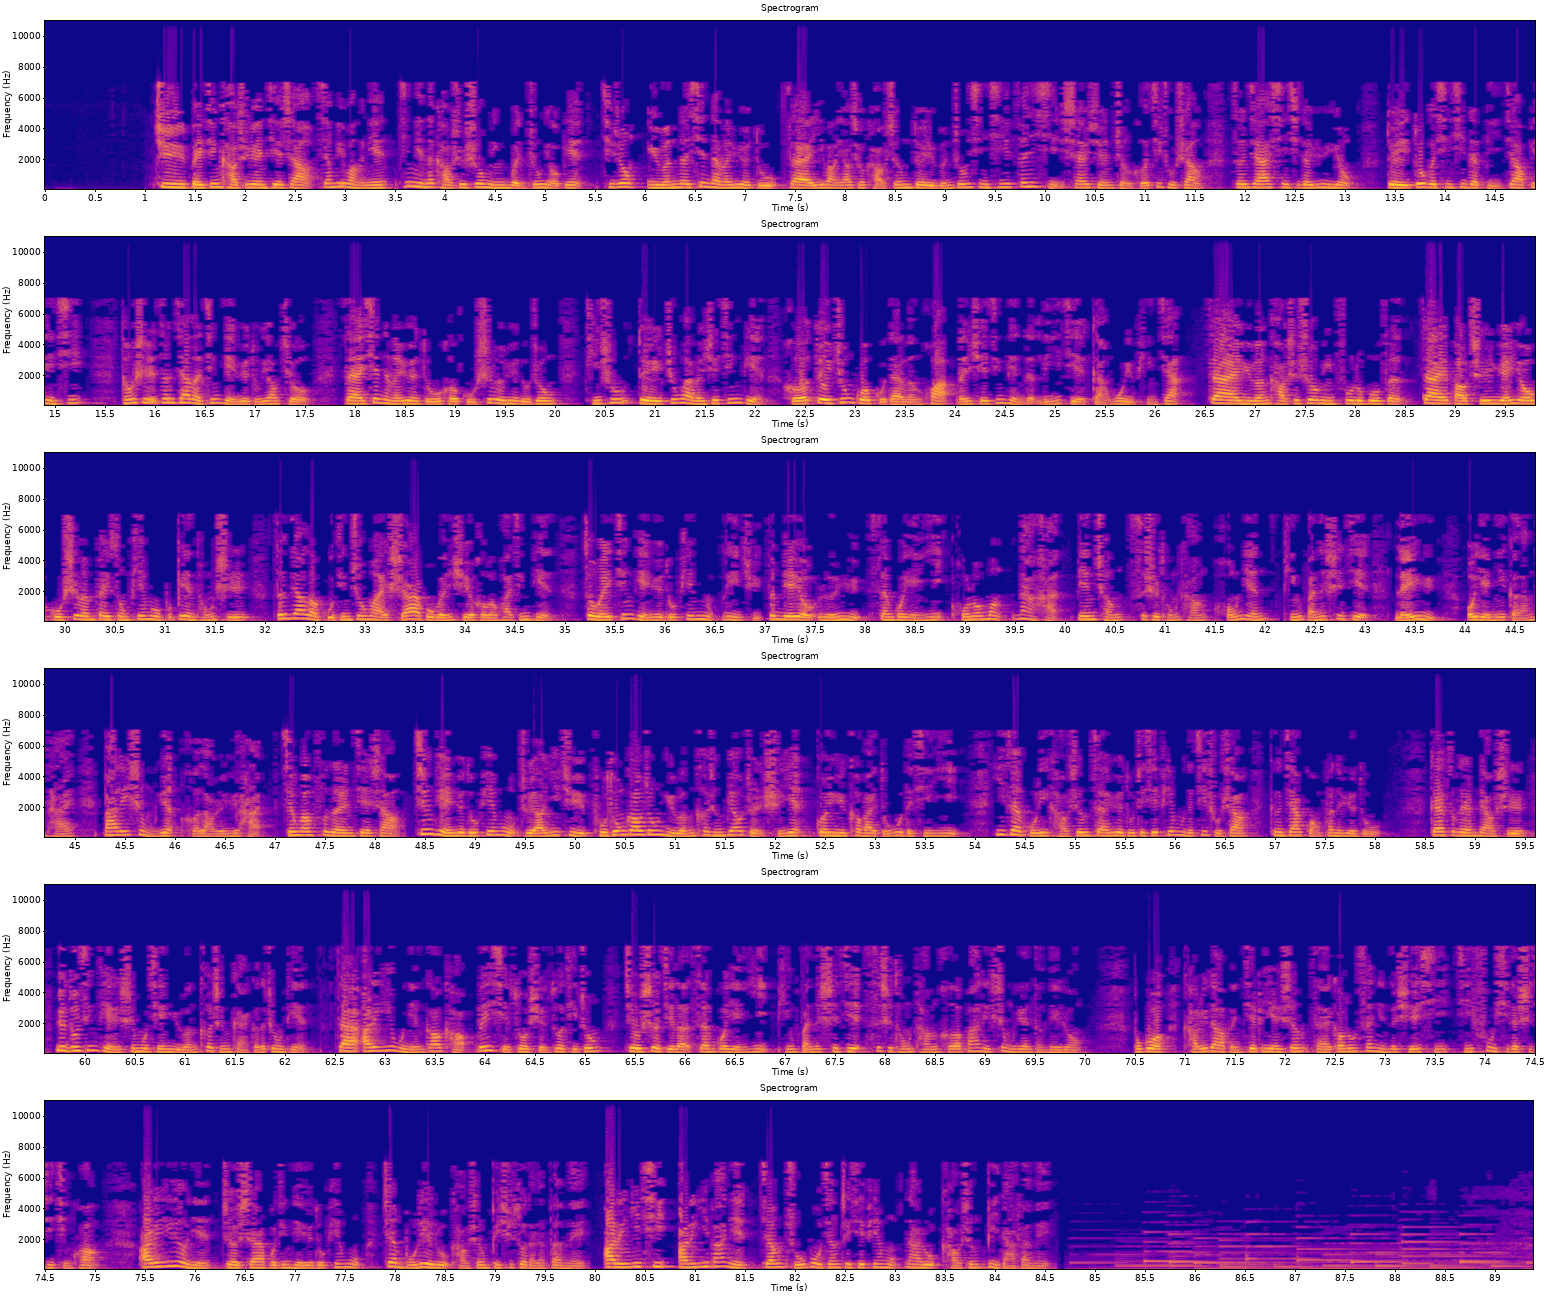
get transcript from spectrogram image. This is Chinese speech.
据北京考试院介绍，相比往年，今年的考试说明稳中有变。其中，语文的现代文阅读在以往要求考生对文中信息分析、筛选、整合基础上，增加信息的运用，对多个信息的比较辨析，同时增加了经典阅读要求。在现代文阅读和古诗文阅读中，提出对中外文学经典和对中国古代文化文学经典的理解、感悟与评价。在语文考试说明附录部分，在保持原有古诗文背诵篇目不变同时，增加了古今中外十二部文学和文化经典作为经典阅读篇目例举，分别有《论语》《三国演义》《红楼梦》《呐喊》《边城》《四世同堂》《红颜》《平凡的世界》《雷雨》《欧也妮·葛朗台》《巴黎圣母院》和《老人与海》。相关负责人介绍，经典阅读篇目主要依据普通高中语文课程标准实验关于课外读物的建议，意在鼓励考生在阅读这些篇目的基础。上更加广泛的阅读。该负责人表示，阅读经典是目前语文课程改革的重点。在二零一五年高考微写作选做题中，就涉及了《三国演义》《平凡的世界》《四世同堂》和《巴黎圣母院》等内容。不过，考虑到本届毕业生在高中三年的学习及复习的实际情况，二零一六年这十二部经典阅读篇目暂不列入考生必须作答的范围。二零一七、二零一八年将逐步将这些篇目纳入考生必答范围。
